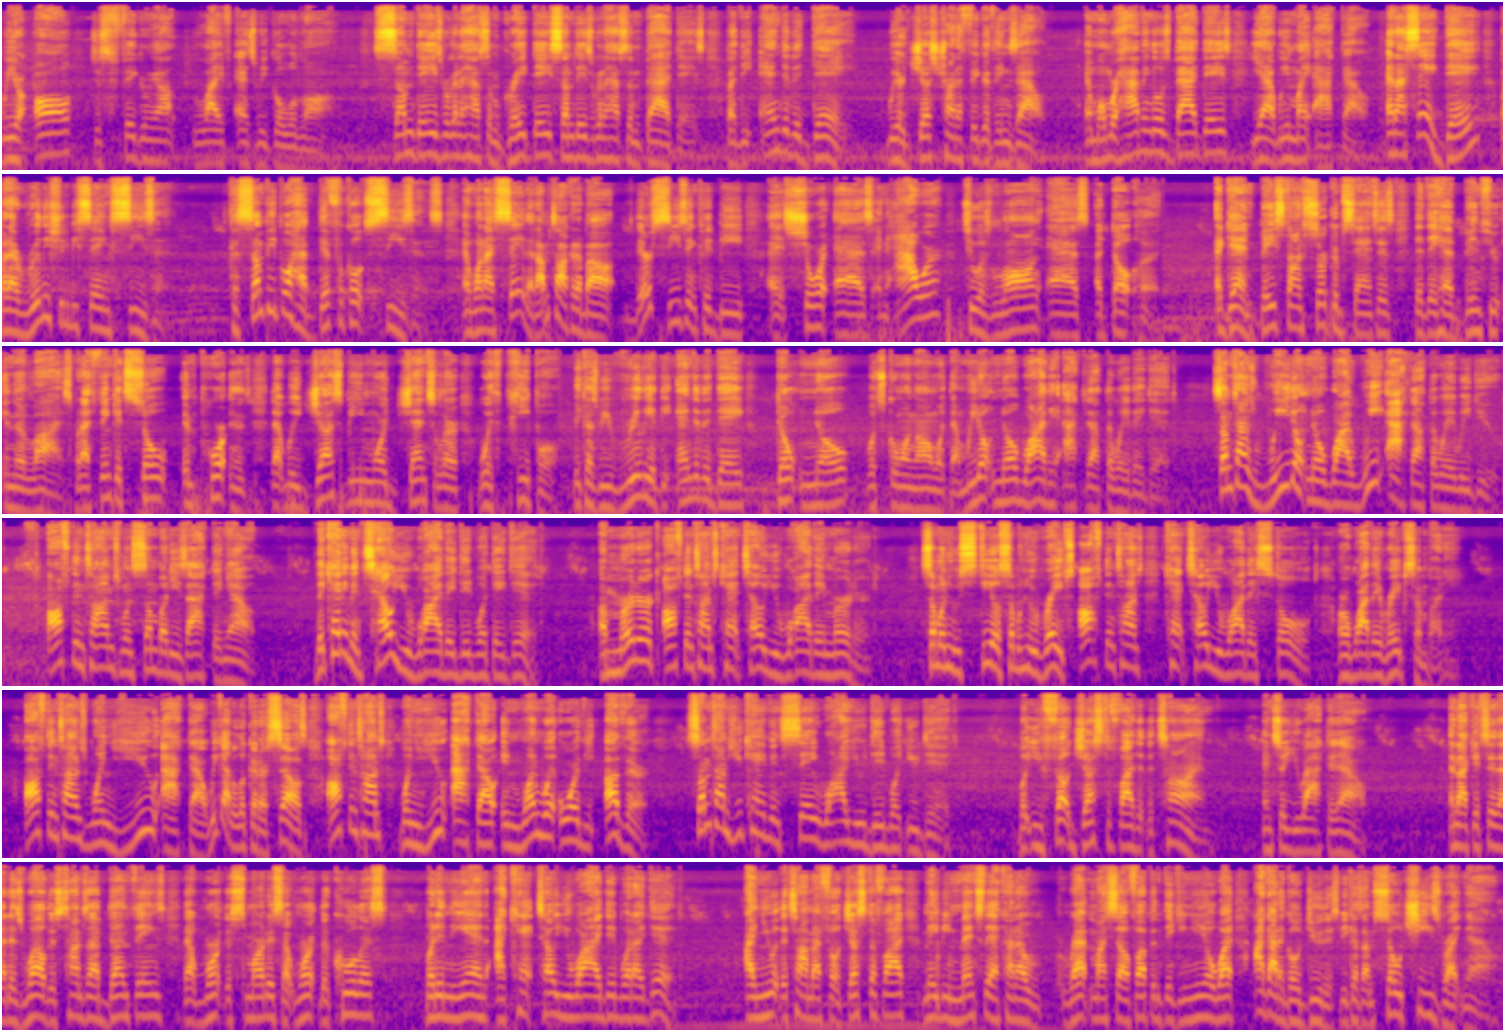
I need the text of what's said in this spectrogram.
We are all just figuring out life as we go along. Some days we're going to have some great days, some days we're going to have some bad days. But at the end of the day, we are just trying to figure things out. And when we're having those bad days, yeah, we might act out. And I say day, but I really should be saying season. Because some people have difficult seasons. And when I say that, I'm talking about their season could be as short as an hour to as long as adulthood again based on circumstances that they have been through in their lives. But i think it's so important that we just be more gentler with people because we really at the end of the day don't know what's going on with them. We don't know why they acted out the way they did. Sometimes we don't know why we act out the way we do. Oftentimes when somebody's acting out they can't even tell you why they did what they did. A murderer oftentimes can't tell you why they murdered Someone who steals, someone who rapes, oftentimes can't tell you why they stole or why they raped somebody. Oftentimes, when you act out, we got to look at ourselves. Oftentimes, when you act out in one way or the other, sometimes you can't even say why you did what you did, but you felt justified at the time, and so you acted out. And I could say that as well. There's times I've done things that weren't the smartest, that weren't the coolest, but in the end, I can't tell you why I did what I did. I knew at the time I felt justified. Maybe mentally I kind of wrapped myself up in thinking, you know what, I got to go do this because I'm so cheesed right now.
